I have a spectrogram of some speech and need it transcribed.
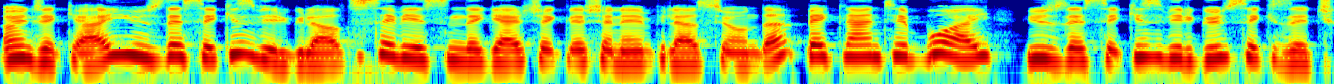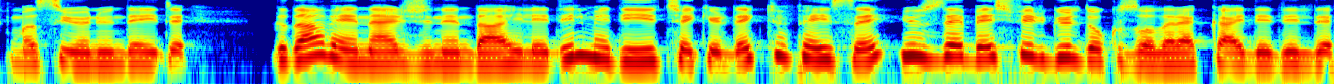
Önceki ay %8,6 seviyesinde gerçekleşen enflasyonda beklenti bu ay %8,8'e çıkması yönündeydi. Gıda ve enerjinin dahil edilmediği çekirdek tüfe ise %5,9 olarak kaydedildi.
